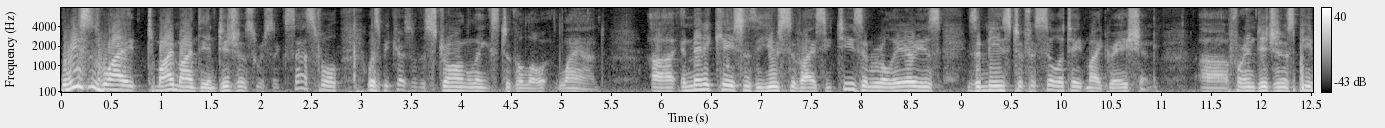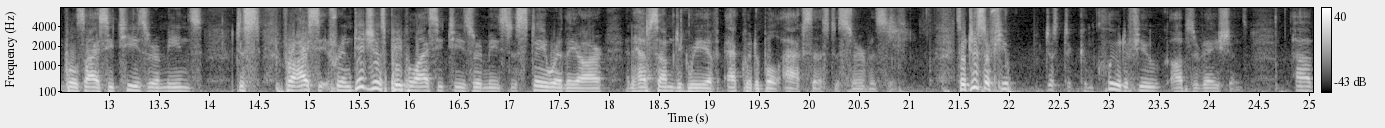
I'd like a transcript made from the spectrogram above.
The reasons why, to my mind, the indigenous were successful was because of the strong links to the land. Uh, in many cases, the use of ICTs in rural areas is a means to facilitate migration. Uh, for indigenous peoples, ICTs are a means to, for, IC, for indigenous people, ICTs are a means to stay where they are and have some degree of equitable access to services. So just a few, just to conclude, a few observations. Uh,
